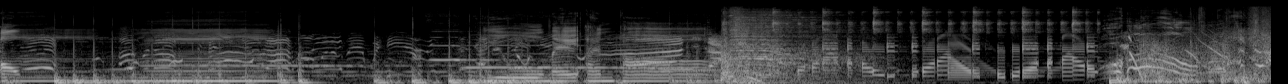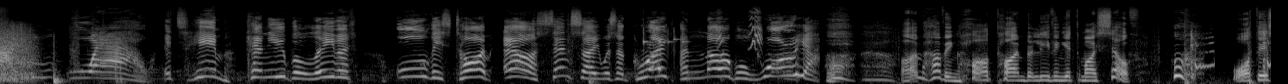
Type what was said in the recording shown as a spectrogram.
Um. You may enter. Wow, it's him. Can you believe it? All this time, our sensei was a great and noble warrior. I'm having hard time believing it myself. Whew. What is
